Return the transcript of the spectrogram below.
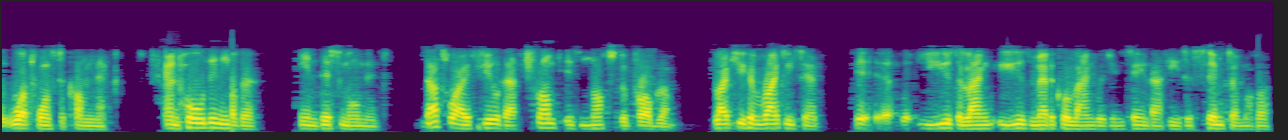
what wants to come next and holding each other in this moment. That's why I feel that Trump is not the problem. Like you have rightly said, it, you use the lang- you use medical language in saying that he's a symptom of a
